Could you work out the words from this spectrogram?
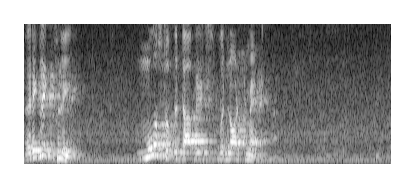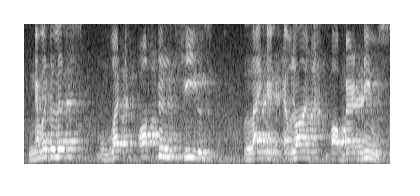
Regretfully, most of the targets were not met. Nevertheless, what often feels like an avalanche of bad news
